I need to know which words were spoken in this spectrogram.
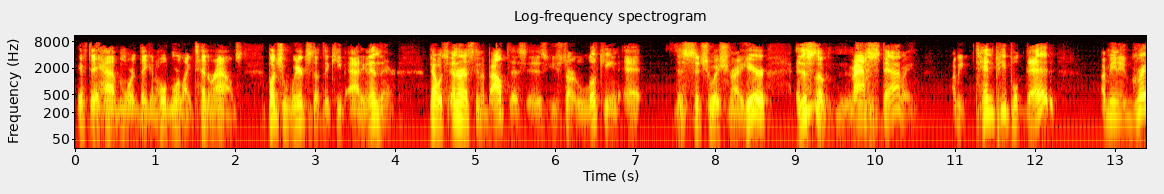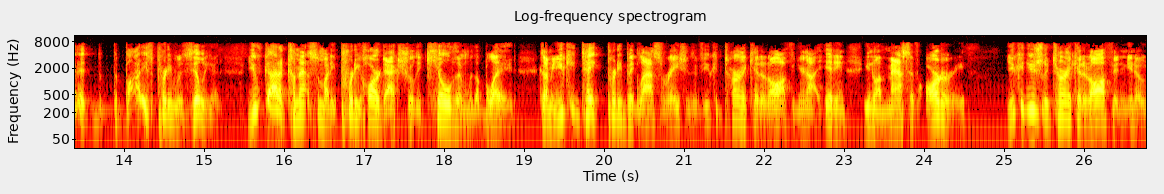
if they have more, they can hold more like 10 rounds. Bunch of weird stuff they keep adding in there. Now, what's interesting about this is you start looking at this situation right here, and this is a mass stabbing. I mean, 10 people dead? I mean, granted, the body's pretty resilient. You've got to come at somebody pretty hard to actually kill them with a blade. Because I mean, you can take pretty big lacerations if you can tourniquet it off and you're not hitting, you know, a massive artery. You can usually tourniquet it off and you know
